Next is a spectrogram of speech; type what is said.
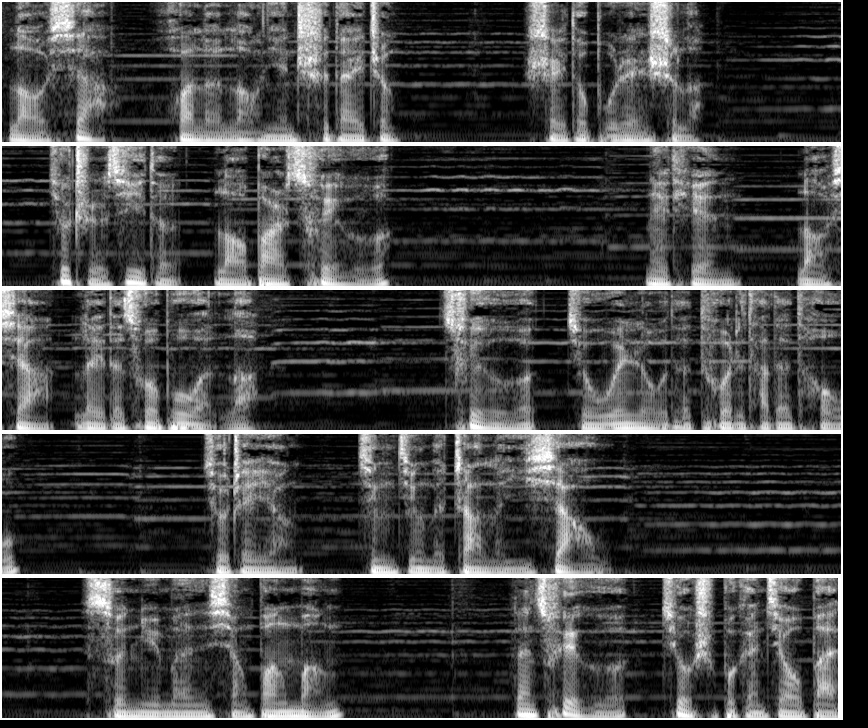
老夏患了老年痴呆症，谁都不认识了，就只记得老伴儿翠娥。那天，老夏累得坐不稳了，翠娥就温柔地托着他的头，就这样静静地站了一下午。孙女们想帮忙，但翠娥就是不肯交班。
